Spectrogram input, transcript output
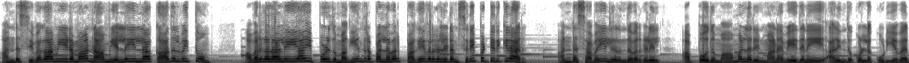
அந்த சிவகாமியிடமா நாம் எல்லையில்லா காதல் வைத்தோம்? அவர்களாலேயா இப்பொழுது மகேந்திர பல்லவர் பகைவர்களிடம் சிறைப்பட்டிருக்கிறார்? அந்த சபையில் இருந்தவர்களில் அப்போது மாமல்லரின் மனவேதனையை அறிந்து கொள்ளக்கூடியவர்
